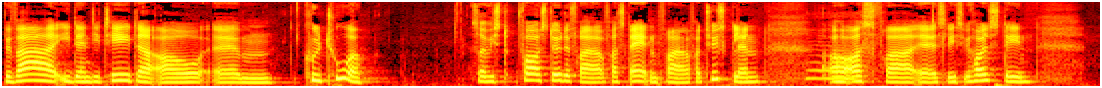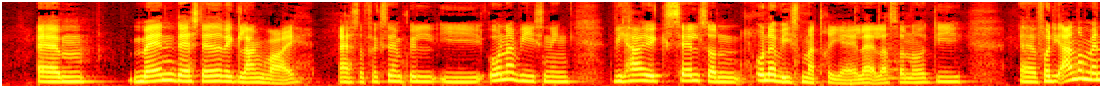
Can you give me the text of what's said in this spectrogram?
bevarer identiteter og øhm, kultur. Så vi får støtte fra, fra staten, fra, fra Tyskland og også fra øh, Slesvig-Holsten. Um, men der er stadigvæk lang vej. Altså for eksempel i undervisning, vi har jo ikke selv sådan undervisningsmaterialer eller sådan noget. De, Øh, for de andre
